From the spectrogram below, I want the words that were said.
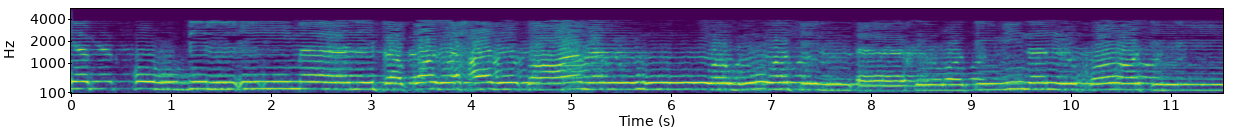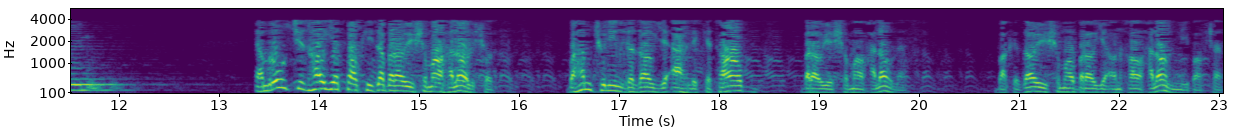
يكفر بالإيمان فقد حبط عمله. وهو في من الخاسرین امروز چیزهای پاکیزه برای شما حلال شد و همچنین غذای اهل کتاب برای شما حلال است و غذای شما برای آنها حلال می باشد.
